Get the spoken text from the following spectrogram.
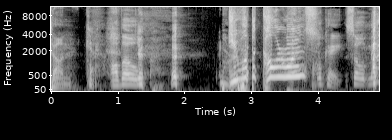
Done. Okay. Although, Do you want the color ones? okay, so maybe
